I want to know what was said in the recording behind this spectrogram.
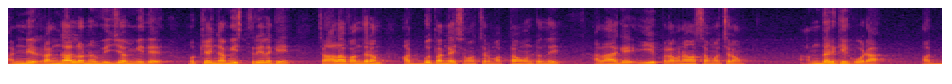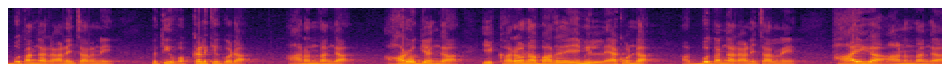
అన్ని రంగాల్లోనూ విజయం మీదే. ముఖ్యంగా మీ స్త్రీలకి చాలా వందనం. అద్భుతంగా ఈ సంవత్సరం మొత్తం ఉంటుంది. అలాగే ఈ ప్లవనామ సంవత్సరం అందరికీ కూడా అద్భుతంగా రాణించాలని ప్రతి ఒక్కరికి కూడా ఆనందంగా ఆరోగ్యంగా ఈ కరోనా బాధలు ఏమీ లేకుండా అద్భుతంగా రాణించాలని హాయిగా ఆనందంగా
